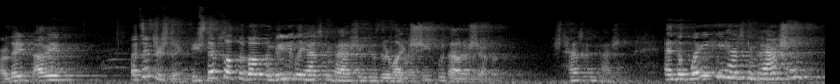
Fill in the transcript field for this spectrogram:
Are they, I mean, that's interesting. He steps off the boat and immediately has compassion because they're like sheep without a shepherd. Just has compassion. And the way he has compassion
